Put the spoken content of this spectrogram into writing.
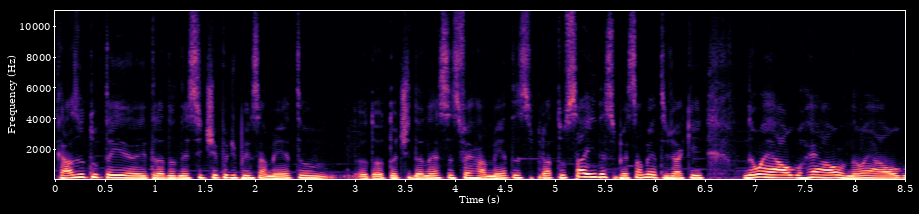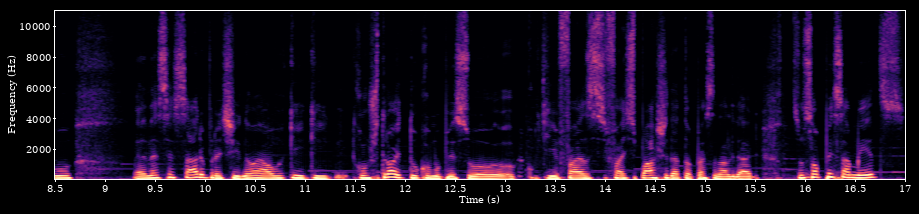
caso tu tenha entrado nesse tipo de pensamento, eu eu tô te dando essas ferramentas para tu sair desse pensamento, já que não é algo real, não é algo é necessário para ti, não é algo que, que constrói tu como pessoa, que faz, faz parte da tua personalidade. São só pensamentos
